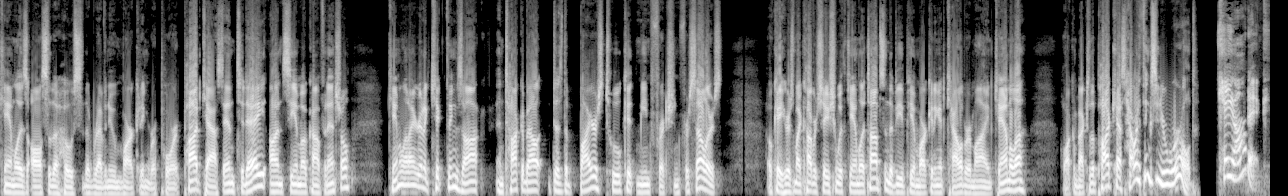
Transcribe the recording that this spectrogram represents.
Camela is also the host of the Revenue Marketing Report podcast. And today on CMO Confidential, Camela and I are going to kick things off and talk about does the buyer's toolkit mean friction for sellers? Okay, here's my conversation with Camela Thompson, the VP of Marketing at CaliberMind. Camela, welcome back to the podcast. How are things in your world? chaotic.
